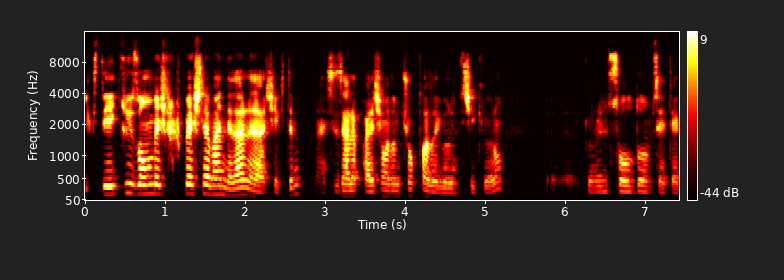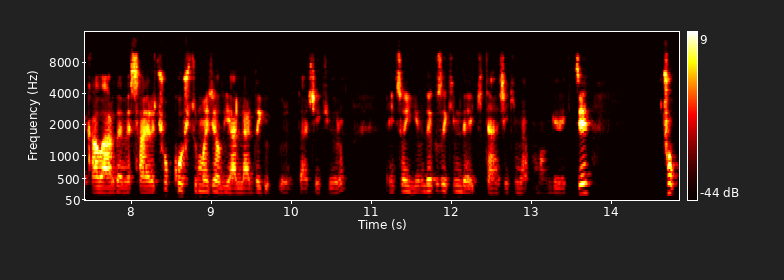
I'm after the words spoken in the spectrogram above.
XT215-45 ile ben neler neler çektim. Yani sizlerle paylaşamadığım çok fazla görüntü çekiyorum. Ee, gönüllüsü olduğum STK'larda vesaire çok koşturmacalı yerlerde görüntüler çekiyorum. En son 29 Ekim'de iki tane çekim yapmam gerekti. Çok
